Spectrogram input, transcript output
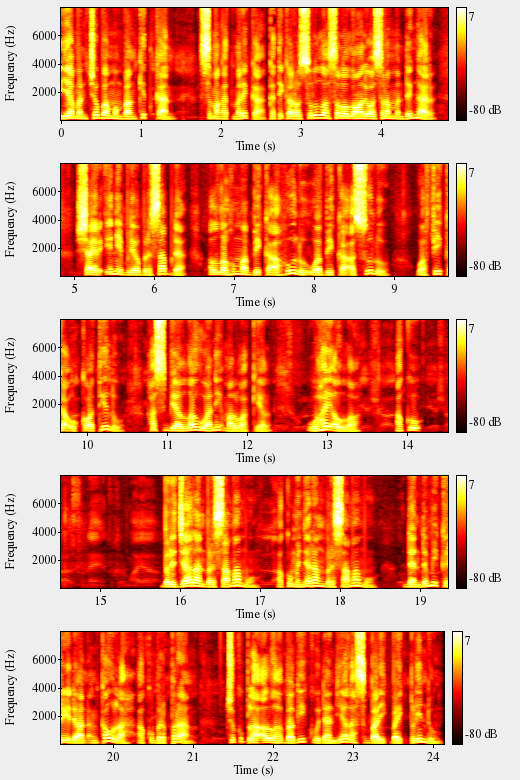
Ia mencoba membangkitkan semangat mereka ketika Rasulullah SAW mendengar syair ini beliau bersabda, Allahumma bika ahulu wa bika asulu wa fika uqatilu hasbiyallahu wa ni'mal wakil. Wahai Allah, aku berjalan bersamamu, aku menyerang bersamamu, dan demi keridaan engkaulah aku berperang. Cukuplah Allah bagiku dan dialah sebaik-baik pelindung.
